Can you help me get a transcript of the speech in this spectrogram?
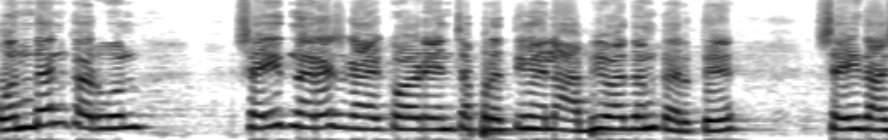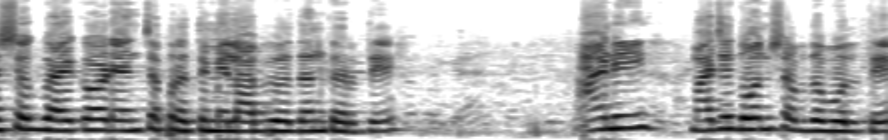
वंदन करून शहीद नरेश गायकवाड यांच्या प्रतिमेला अभिवादन करते. शहीद अशोक गायकवाड यांच्या प्रतिमेला अभिवादन करते. आणि माझे दोन शब्द बोलते.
